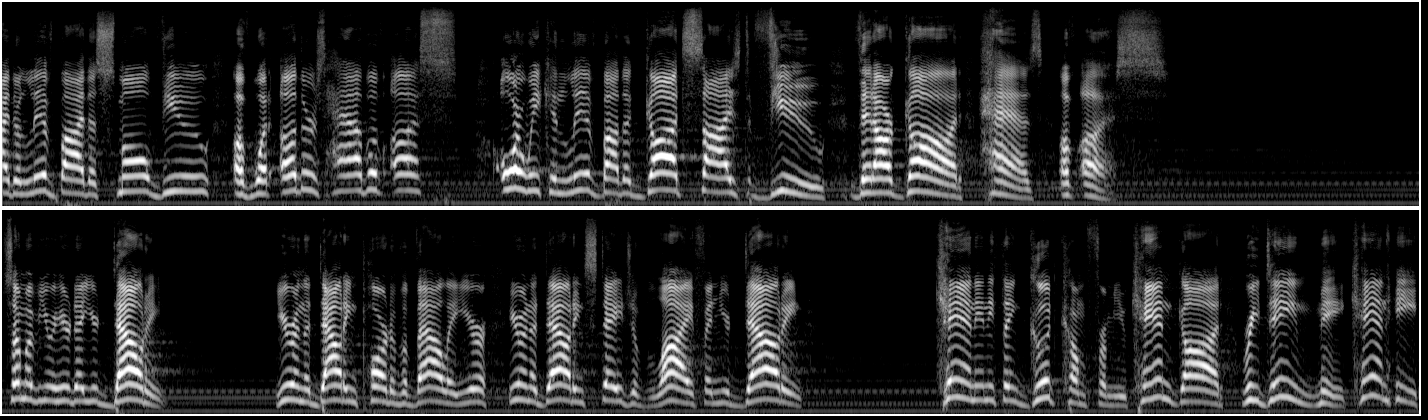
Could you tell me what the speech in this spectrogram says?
either live by the small view of what others have of us, or we can live by the God sized view that our God has of us. Some of you are here today, you're doubting You're in the doubting part of a valley. You're, you're in a doubting stage of life, and you're doubting can anything good come from you? Can God redeem me? Can He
